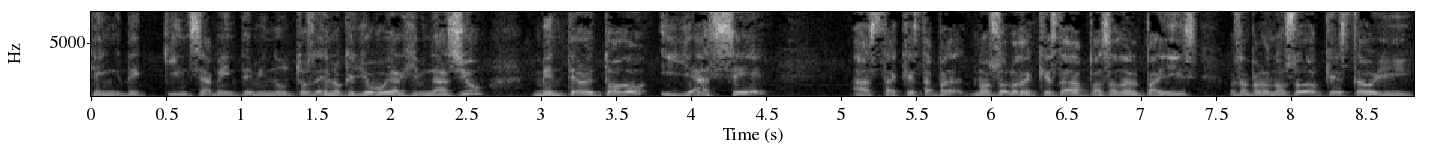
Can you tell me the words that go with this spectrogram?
que de 15 a 20 minutos en lo que yo voy al gimnasio, me entero de todo y ya sé hasta qué está, no solo de qué está pasando en el país, o sea, pero no solo que estoy,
